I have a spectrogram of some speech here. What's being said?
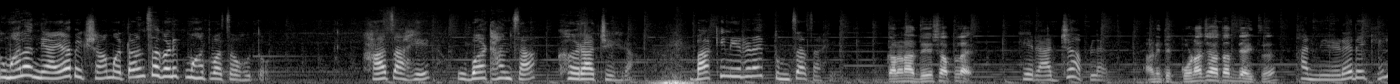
तुम्हाला न्यायापेक्षा मतांचं गणित महत्त्वाचं होतं. हाच आहे उबाठांचा खरा चेहरा. बाकी निर्णय तुमचाच आहे. कारण हा देश आपला आहे. हे राज्य आपलं आहे. आणि ते कोणाच्या हातात द्यायचं? हा निर्णय देखील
